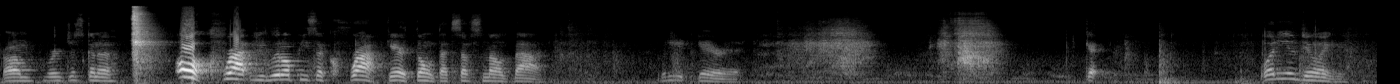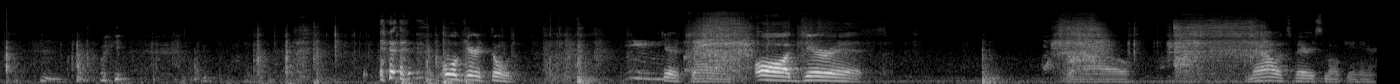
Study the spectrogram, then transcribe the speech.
that. Um, we're just gonna. Oh crap! You little piece of crap, Garrett! Don't. That stuff smells bad. What do you, Garrett? Get. What are you doing? Wait. Hmm. oh, Garrett, don't. Garrett, don't. Oh, Garrett. Wow. Now it's very smoky in here.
